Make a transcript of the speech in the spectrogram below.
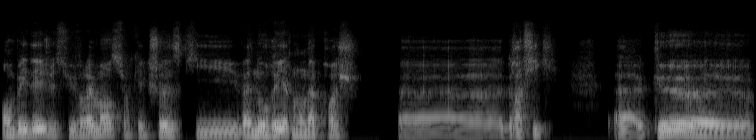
En BD, je suis vraiment sur quelque chose qui va nourrir mon approche graphique que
